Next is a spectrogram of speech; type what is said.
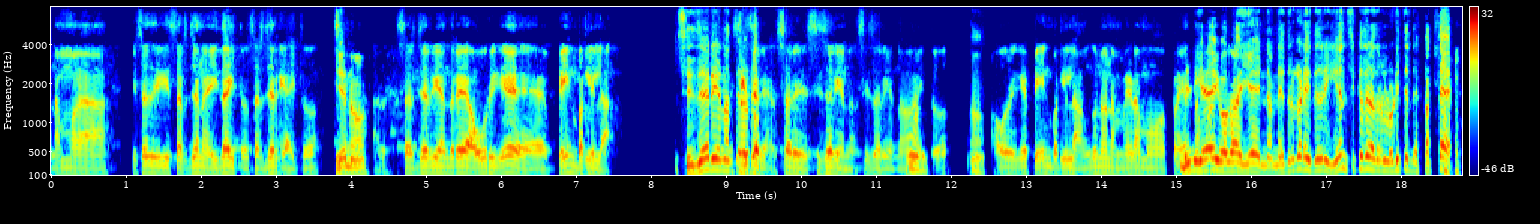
ನಮ್ಮ ಮಿಸಸ್ಗೆ ಸರ್ಜನ್ ಇದಾಯ್ತು ಸರ್ಜರಿ ಆಯ್ತು. ಏನು? ಸರ್ಜರಿ ಅಂದ್ರೆ ಅವರಿಗೆ ಪೇನ್ ಬರ್ಲಿಲ್ಲ. ಸಿಸೇರಿಯನ್ ಅಂತ ಹೇಳು ಸರಿ ಸಿಸರಿಯನ್ ಸಿಸರಿಯನ್ ಆಯ್ತು. ಅವರಿಗೆ ಪೇನ್ ಬರ್ಲಿಲ್ಲ. ಹಂಗೂನು ನಮ್ ಮೇಡಮ್ ನಿನ್ಗೆ ಇವಾಗ ಏ ನನ್ನ ಎದುರುಗಡೆ ಇದ್ದಿದ್ರೆ ಏನ್ ಸಿಕ್ಕಿದ್ರೆ ಅದ್ರಲ್ಲಿ ಹೊಡಿತಿದ್ದೆ? ಕತ್ತೆ.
